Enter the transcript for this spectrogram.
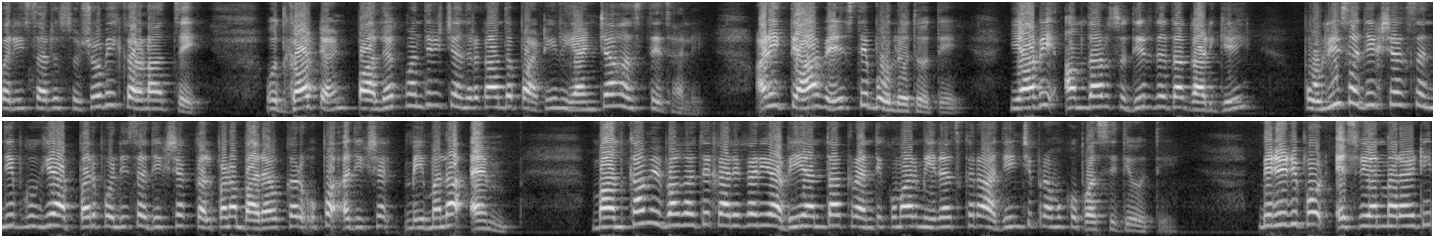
परिसर सुशोभीकरणाचे उद्घाटन पालकमंत्री चंद्रकांत पाटील यांच्या हस्ते झाले आणि त्यावेळेस ते बोलत होते. यावेळी आमदार सुधीरदत्ता गाडगिळ पोलीस अधीक्षक संदीप घुगे अप्पर पोलीस अधीक्षक कल्पना बारावकर उप अधीक्षक विमला एम बांधकाम विभागाचे कार्यकारी अभियंता क्रांतिकुमार मिरजकर आदींची प्रमुख उपस्थिती होती. Bureau report S Marathi.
